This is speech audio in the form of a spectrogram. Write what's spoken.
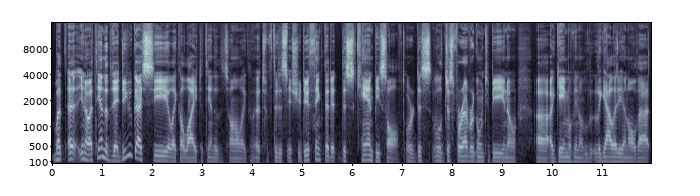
but uh, you know at the end of the day do you guys see like a light at the end of the tunnel like uh, to, to, this issue do you think that it this can be solved or this will just forever going to be you know uh, a game of you know legality and all that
